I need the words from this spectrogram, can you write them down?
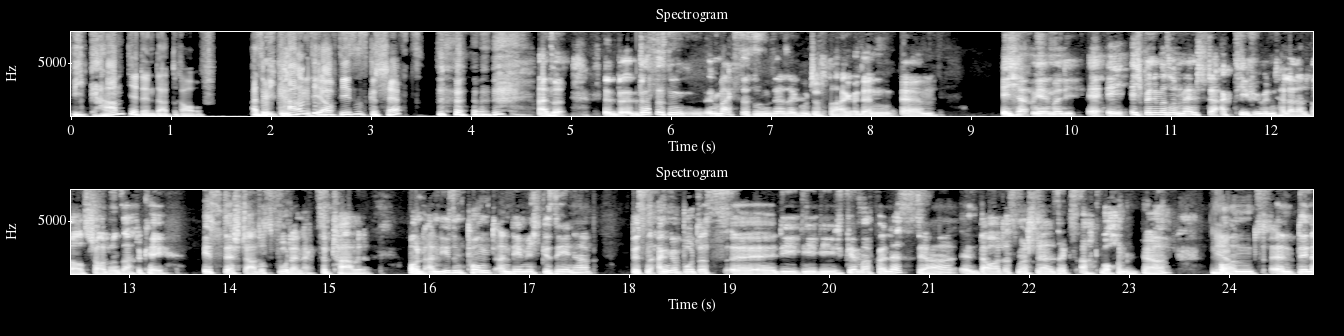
Wie kamt ihr denn da drauf? Also wie kamt ihr auf dieses Geschäft? also das ist ein, Max, das ist eine sehr, sehr gute Frage, denn ähm, ich habe mir immer die, äh, ich bin immer so ein Mensch, der aktiv über den Tellerrand rausschaut und sagt, okay, ist der Status quo denn akzeptabel? Und an diesem Punkt, an dem ich gesehen habe, bis ein Angebot, das äh, die, die, die Firma verlässt, ja, äh, dauert das mal schnell sechs, acht Wochen, ja. ja. Und äh, den,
